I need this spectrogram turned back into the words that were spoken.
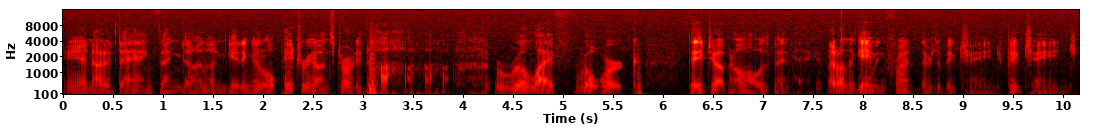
And not a dang thing done on getting a little Patreon started. Ha ha ha ha. Real life, real work, day job and all has been heck. But on the gaming front, there's a big change. Big change.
